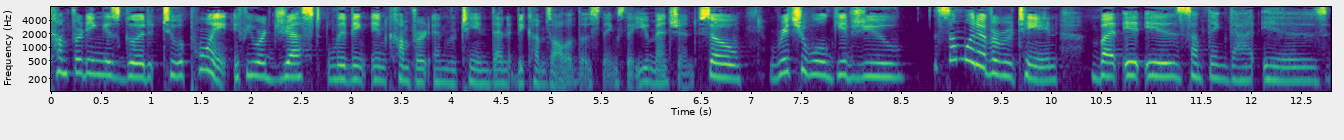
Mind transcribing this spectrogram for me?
Comforting is good to a point. If you are just living in comfort and routine, then it becomes all of those things that you mentioned. So ritual gives you somewhat of a routine, but it is something that is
